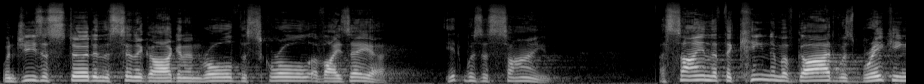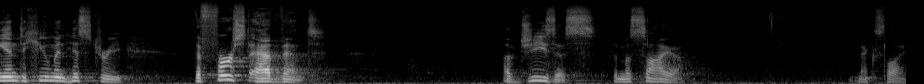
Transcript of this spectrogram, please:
When Jesus stood in the synagogue and unrolled the scroll of Isaiah, it was a sign. A sign that the kingdom of God was breaking into human history. The first advent of Jesus, the Messiah. Next slide.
